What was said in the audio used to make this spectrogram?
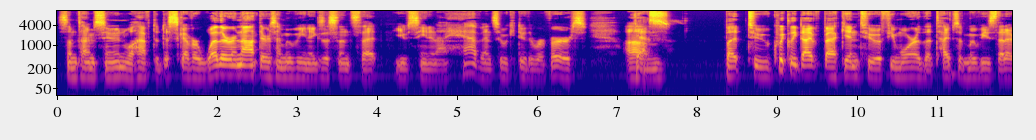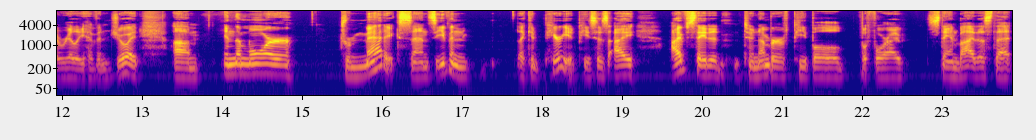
sometime soon we'll have to discover whether or not there's a movie in existence that you've seen and I haven't, so we could do the reverse. Um, yes. but to quickly dive back into a few more of the types of movies that I really have enjoyed, um, in the more dramatic sense, even like in period pieces, I I've stated to a number of people before I stand by this that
